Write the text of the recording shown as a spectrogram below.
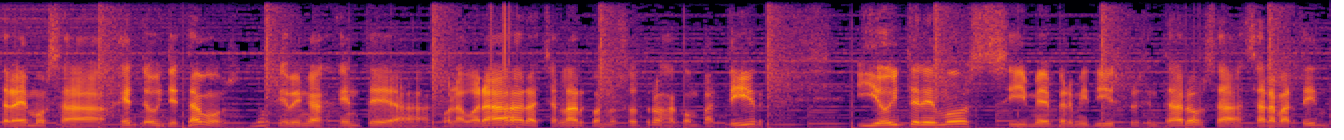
traemos a gente, o intentamos, ¿no? que venga gente a colaborar, a charlar con nosotros, a compartir. Y hoy tenemos, si me permitís presentaros, a Sara Martín.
